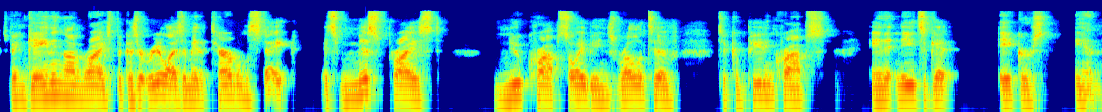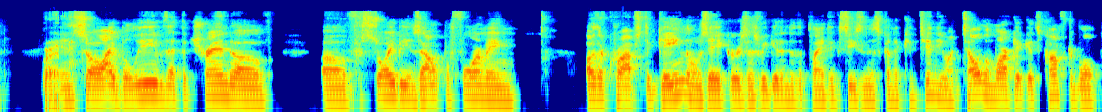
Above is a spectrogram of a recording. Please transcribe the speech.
It's been gaining on rice because it realized it made a terrible mistake. It's mispriced new crop soybeans relative to competing crops, and it needs to get acres in. Right. And so I believe that the trend of of soybeans outperforming other crops to gain those acres as we get into the planting season is going to continue until the market gets comfortable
